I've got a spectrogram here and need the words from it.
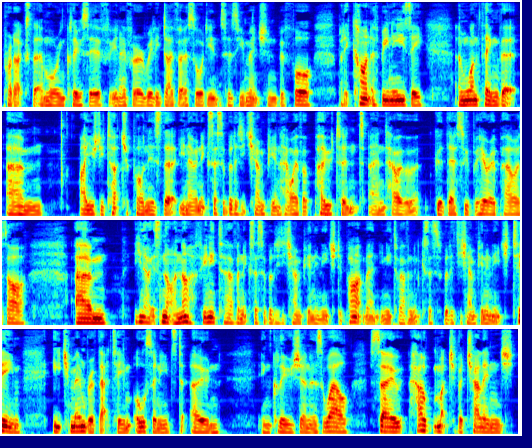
products that are more inclusive, you know, for a really diverse audience, as you mentioned before. But it can't have been easy. And one thing that, um, I usually touch upon is that, you know, an accessibility champion, however potent and however good their superhero powers are, um, you know, it's not enough. You need to have an accessibility champion in each department. You need to have an accessibility champion in each team. Each member of that team also needs to own inclusion as well. So how much of a challenge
